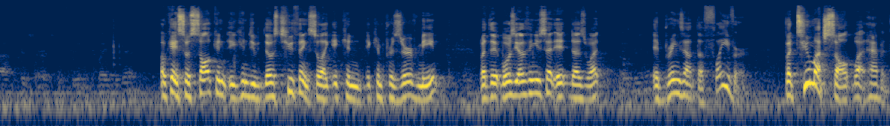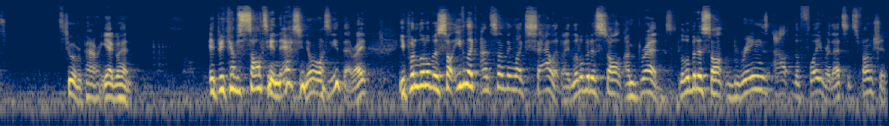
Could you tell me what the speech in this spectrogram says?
uh, preserves the food and flavors it. Okay, so salt can it can do those two things. So like it can it can preserve meat, but the, what was the other thing you said? It does what? It. It brings out the flavor. But too much salt, what happens? It's too overpowering. Yeah, go ahead. It becomes salty and nasty. No one wants to eat that, right? You put a little bit of salt, even like on something like salad, right? A little bit of salt on bread. A little bit of salt brings out the flavor. That's its function.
